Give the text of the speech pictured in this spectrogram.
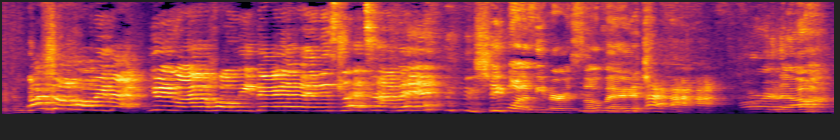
And we Why can- trying to hold me back? You ain't gonna ever hold me back in this lifetime, man. She want to be heard so bad. Alright now,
